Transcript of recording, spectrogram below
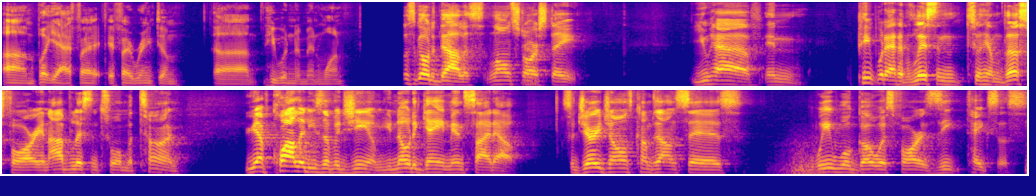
Um, but yeah, if I if I ranked him, uh, he wouldn't have been one. Let's go to Dallas, Lone Star State. You have, in people that have listened to him thus far, and I've listened to him a ton, you have qualities of a GM. You know the game inside out. So Jerry Jones comes out and says, We will go as far as Zeke takes us.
